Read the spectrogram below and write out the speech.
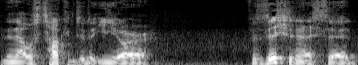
And then I was talking to the ER physician, and I said,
